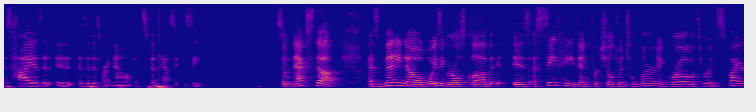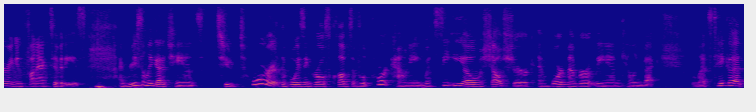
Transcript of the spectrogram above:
as high as it is, as it is right now. It's fantastic to see. So, next up, as many know, Boys and Girls Club is a safe haven for children to learn and grow through inspiring and fun activities. I recently got a chance to tour the Boys and Girls Clubs of LaPorte County with CEO Michelle Shirk and board member Leanne Killingbeck. Let's take a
